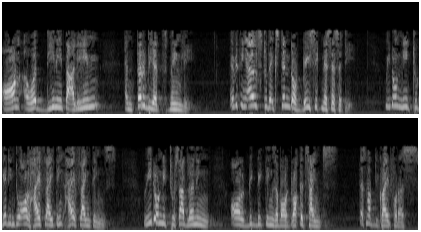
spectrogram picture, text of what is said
On our dini ta'aleem and tarbiyat mainly. Everything else to the extent of basic necessity. We don't need to get into all high flying, high flying things. We don't need to start learning all big, big things about rocket science. That's not required for us.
